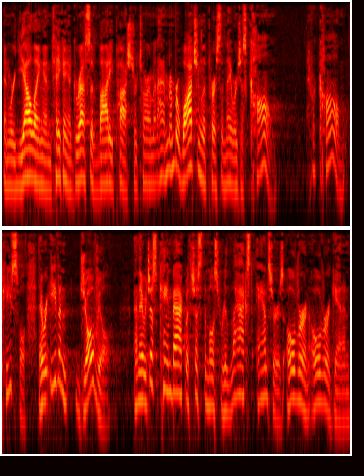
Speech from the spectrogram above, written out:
and were yelling and taking aggressive body posture to him. And I remember watching the person, they were just calm were calm, peaceful. They were even jovial. And they just came back with just the most relaxed answers over and over again. And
